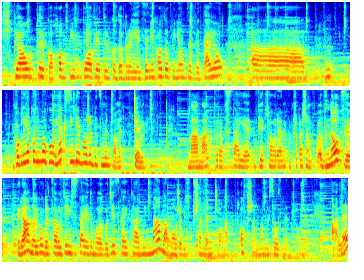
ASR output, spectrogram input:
śpią, tylko hobby w głowie, tylko dobre jedzenie, chodzą, pieniądze wydają. A, w ogóle jak oni mogą, jak singiel może być zmęczony? Czym? Mama, która wstaje wieczorem, przepraszam, w nocy, rano i w ogóle cały dzień wstaje do małego dziecka i karmi. Mama może być przemęczona. Owszem, mamy są zmęczone, ale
